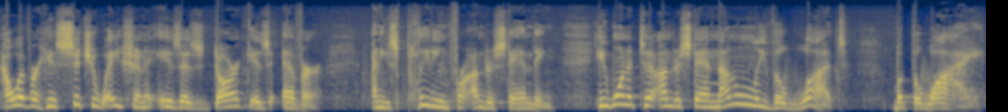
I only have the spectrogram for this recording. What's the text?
However, his situation is as dark as ever, and he's pleading for understanding. He wanted to understand not only the what, but the why.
